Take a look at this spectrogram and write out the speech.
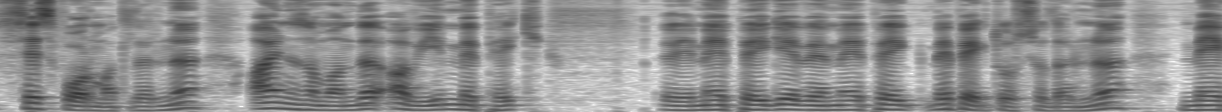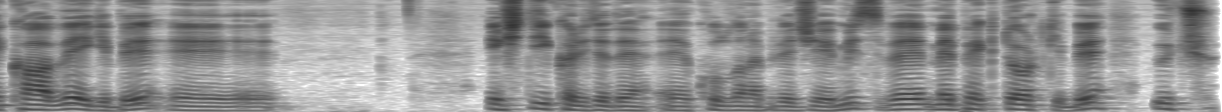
ses formatlarını aynı zamanda AVI, MEPEG, e, MPG ve MPEG, MEPEG dosyalarını MKV gibi e, HD kalitede e, kullanabileceğimiz ve MEPEG 4 gibi 3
